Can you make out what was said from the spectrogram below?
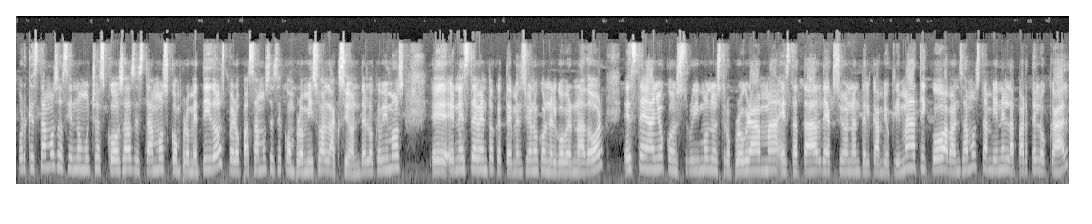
porque estamos haciendo muchas cosas, estamos comprometidos, pero pasamos ese compromiso a la acción. De lo que vimos eh, en este evento que te menciono con el gobernador, este año construimos nuestro programa estatal de acción ante el cambio climático, avanzamos también en la parte local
